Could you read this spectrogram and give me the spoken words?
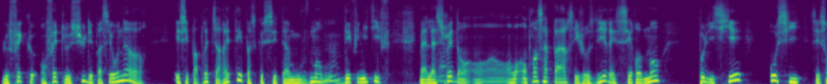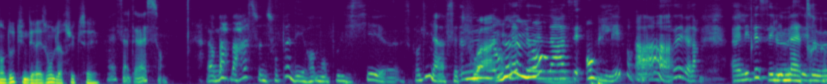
le fait qu'en fait le Sud est passé au Nord. Et c'est pas prêt de s'arrêter parce que c'est un mouvement mhm. définitif. Mais la Suède en, en, prend sa part, si j'ose dire, et ces romans policiers aussi. C'est sans doute une des raisons de leur succès. c'est intéressant. Alors Barbara, ce ne sont pas des romans policiers euh, scandinaves cette fois. Non, non, non, Là, c'est anglais pour ah. commencer. Alors, euh, l'été, c'est le, le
